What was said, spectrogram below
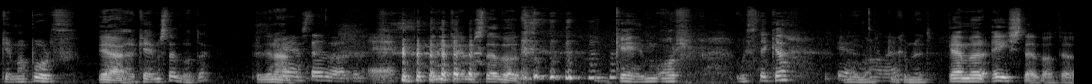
Gema bwrdd. Ie. Yeah. Uh, gem ysteddfod, e? Be di na? Gem ysteddfod, yn e. Be di gem ysteddfod? gem o'r 80au. Ie, dwi'n cymryd. Gem yr eisteddfod, e,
